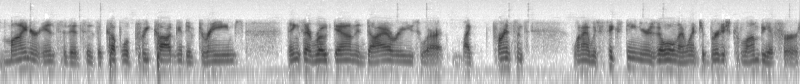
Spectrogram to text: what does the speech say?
minor incidences, a couple of precognitive dreams, things I wrote down in diaries. Where, like, for instance, when I was 16 years old, I went to British Columbia for a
